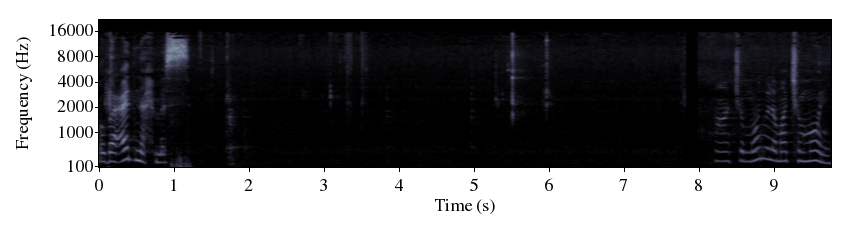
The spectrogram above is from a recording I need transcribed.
وبعد نحمس. ها تشمون ولا ما تشمون؟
